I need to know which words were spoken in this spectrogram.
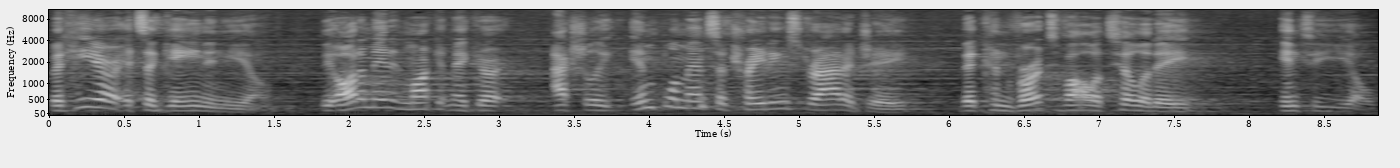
But here, it's a gain in yield. The automated market maker actually implements a trading strategy that converts volatility into yield.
